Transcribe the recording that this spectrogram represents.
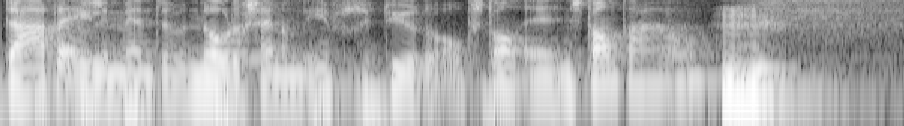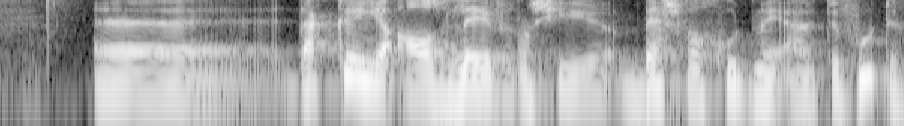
data-elementen nodig zijn om de infrastructuur op stand, in stand te houden. Mm -hmm. Uh, daar kun je als leverancier best wel goed mee uit de voeten.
